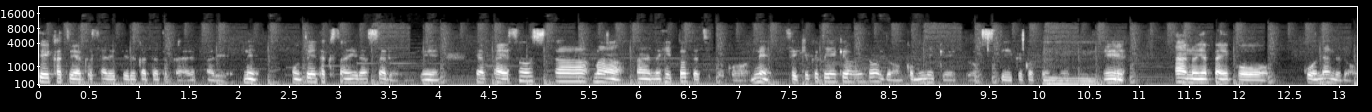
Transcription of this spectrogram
で活躍されてる方とかやっぱりね本当にたくさんいらっしゃるんでやっぱりそうした、まあ、あの人たちとこう、ね、積極的にどんどんコミュニケートしていくことによって、あのやっぱりこうこうなんだろ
